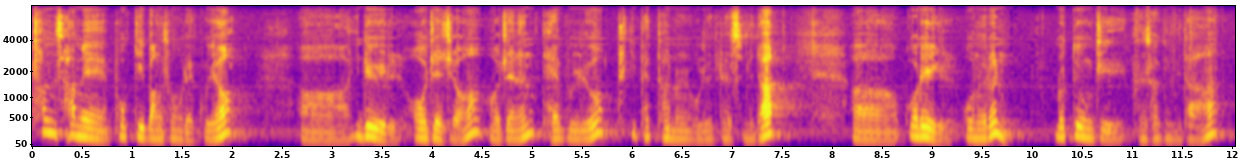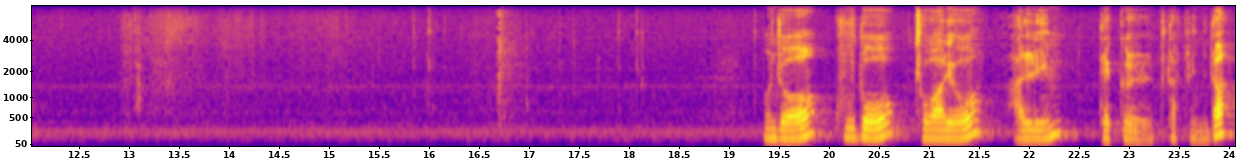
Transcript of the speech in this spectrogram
1003회 복귀 방송을 했고요. 어, 일요일 어제죠. 어제는 대분류 특이 패턴을 올려드렸습니다. 어, 월요일 오늘은 로또 용지 분석입니다. 먼저 구독, 좋아요, 알림, 댓글 부탁드립니다.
